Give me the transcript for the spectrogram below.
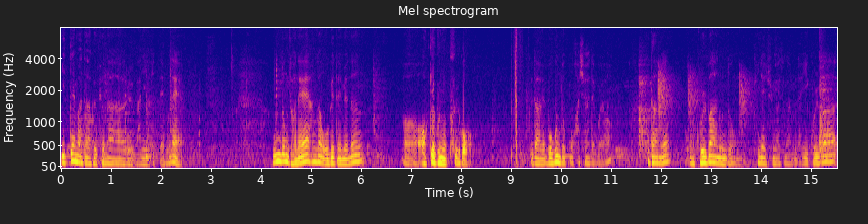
이때마다 그 변화를 많이 있기 때문에 운동 전에 항상 오게 되면은 어, 어깨 근육 풀고 그 다음에 목 운동 꼭 하셔야 되고요. 그 다음에 저는 골반 운동 굉장히 중요하게 생각합니다. 이 골반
